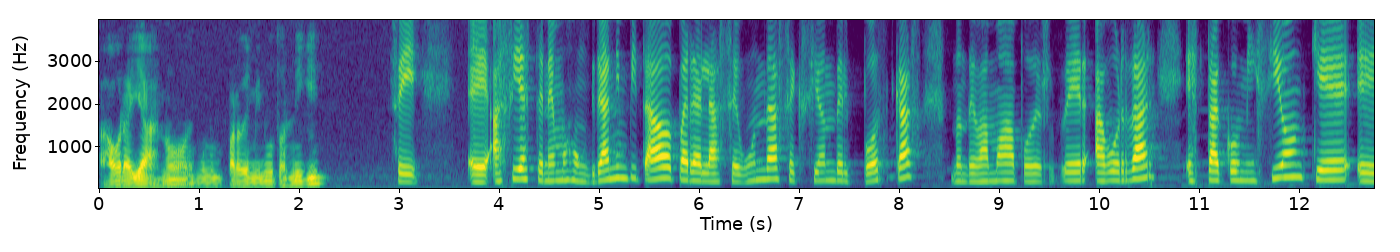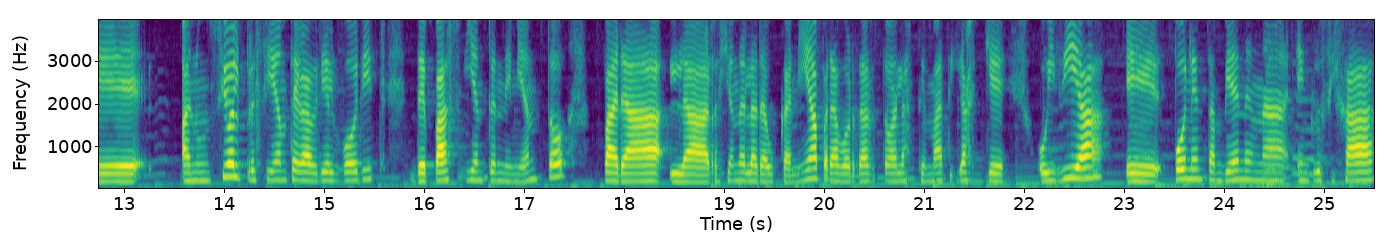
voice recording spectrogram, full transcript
ahora ya, ¿no? En un par de minutos, Nikki. Sí, eh, así es, tenemos un gran invitado para la segunda sección del podcast, donde vamos a poder abordar esta comisión que eh, anunció el presidente Gabriel Boric de paz y entendimiento para la región de la Araucanía, para abordar todas las temáticas que hoy día eh, ponen también en una encrucijada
